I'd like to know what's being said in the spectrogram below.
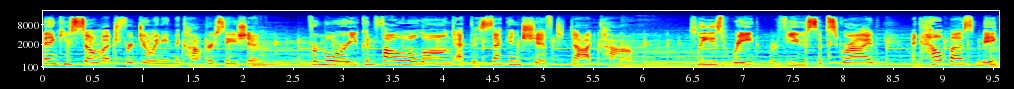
Thank you so much for joining the conversation. For more, you can follow along at thesecondshift.com. Please rate, review, subscribe, and help us make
